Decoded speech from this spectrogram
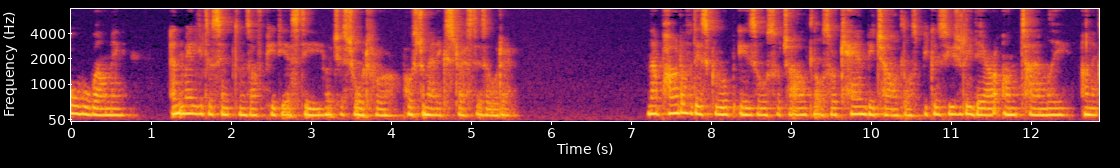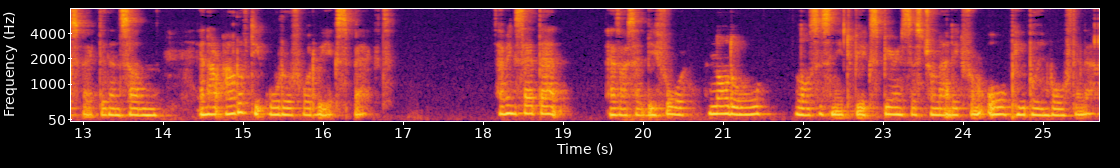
overwhelming and may lead to symptoms of PTSD, which is short for post traumatic stress disorder. Now, part of this group is also child loss or can be child loss because usually they are untimely, unexpected, and sudden and are out of the order of what we expect. Having said that, as I said before, not all losses need to be experienced as traumatic from all people involved in that.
